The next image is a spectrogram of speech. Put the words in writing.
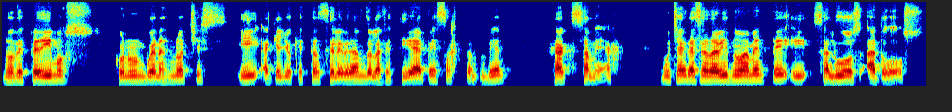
nos despedimos con un buenas noches y aquellos que están celebrando la festividad de Pesach también, Hak Sameach. Muchas gracias David nuevamente y saludos a todos.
